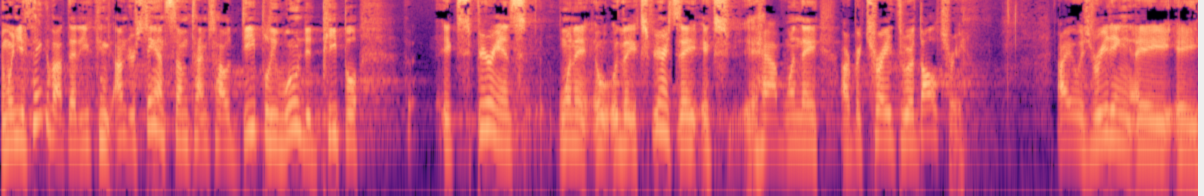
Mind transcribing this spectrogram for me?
And when you think about that, you can understand sometimes how deeply wounded people experience when it, the experience they ex- have when they are betrayed through adultery. I was reading a, a,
